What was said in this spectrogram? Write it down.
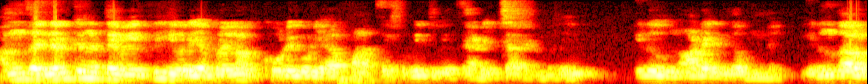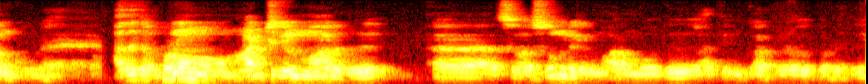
அந்த நெருக்கத்தை வைத்து இவர் எப்படியெல்லாம் கோடி கோடியாக பணத்தை குவித்து வைத்து அடித்தார் என்பது இது ஒரு நாடறிந்த உண்மை. இருந்தாலும் கூட அதுக்கப்புறம் ஆட்சிகள் மாறுது. சில சூழ்நிலைகள் மாறும்போது அதிமுக பிளவுபடுது.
